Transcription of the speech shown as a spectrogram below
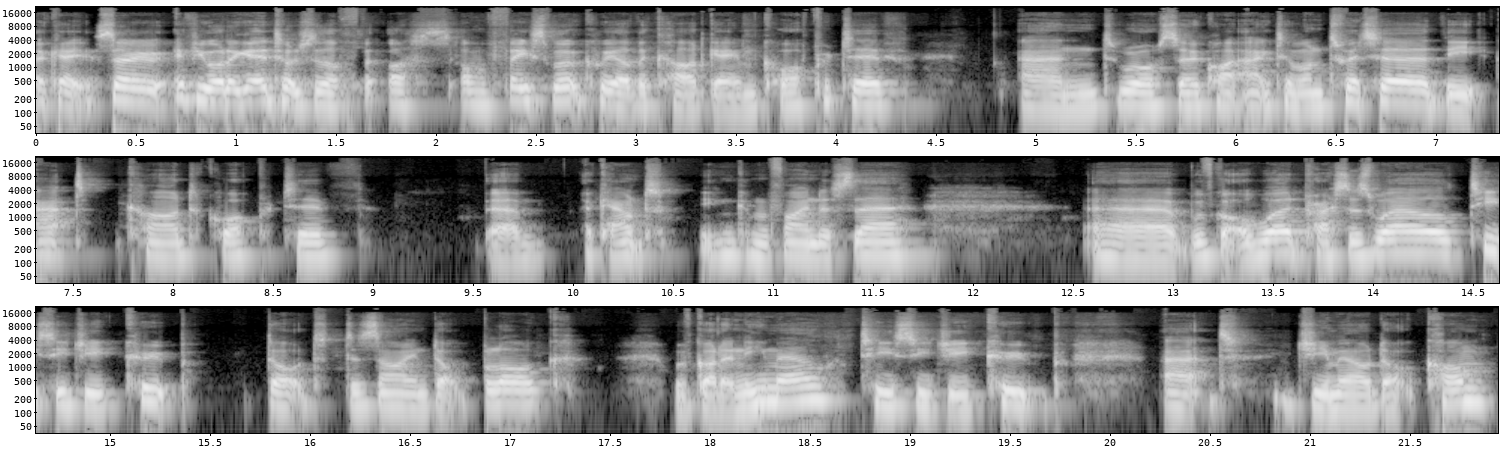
Okay, so if you want to get in touch with us on Facebook, we are the Card Game Cooperative, and we're also quite active on Twitter, the at Card Cooperative um, account. You can come and find us there. Uh, we've got a WordPress as well, tcgcoop.design.blog. We've got an email, tcgcoop at gmail.com.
